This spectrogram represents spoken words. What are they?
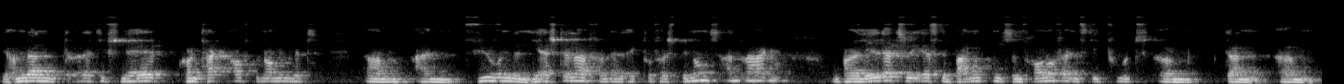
Wir haben dann relativ schnell Kontakt aufgenommen mit ähm, einem führenden Hersteller von Elektroverspinnungsanlagen und parallel dazu erste Banden zum Fraunhofer Institut ähm, dann ähm,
